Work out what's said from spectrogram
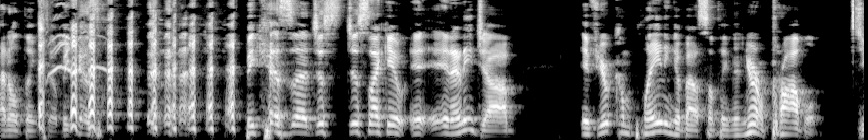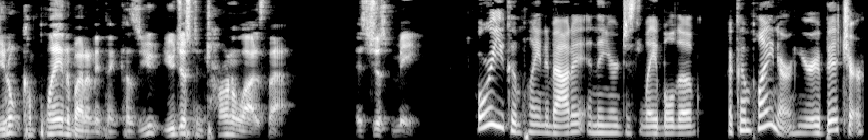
I don't think so because because uh, just just like it, in any job, if you're complaining about something, then you're a problem. So you don't complain about anything because you you just internalize that. It's just me. or you complain about it, and then you're just labeled a a complainer. You're a bitcher.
